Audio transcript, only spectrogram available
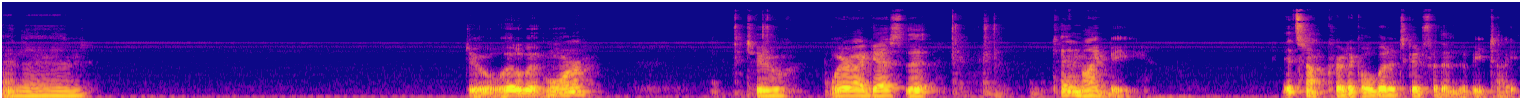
and then do a little bit more to where I guess that 10 might be. It's not critical, but it's good for them to be tight.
